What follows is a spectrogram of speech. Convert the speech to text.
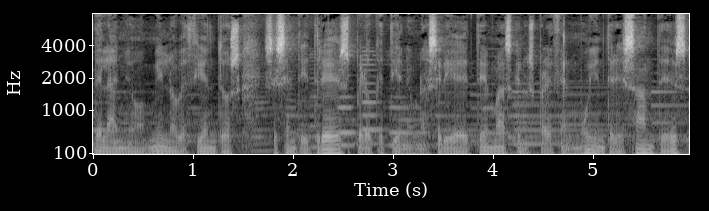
del año 1963, pero que tiene una serie de temas que nos parecen muy interesantes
